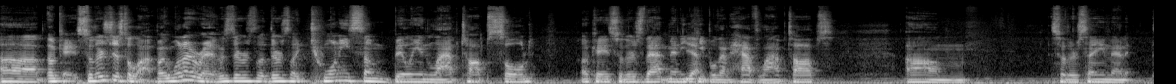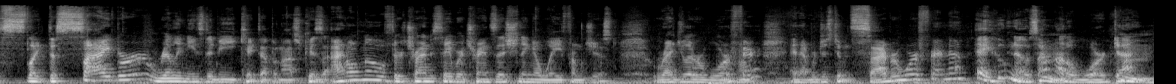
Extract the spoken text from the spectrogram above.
Uh, okay, so there's just a lot, but what I read was there was there's like 20 some billion laptops sold. Okay, so there's that many Yeah. people that have laptops. Um, so they're saying that like the cyber really needs to be kicked up a notch because I don't know if they're trying to say we're transitioning away from just regular mm-hmm. warfare and then we're just doing cyber warfare now. Hey, who knows? I'm hmm. not a war guy. Hmm.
